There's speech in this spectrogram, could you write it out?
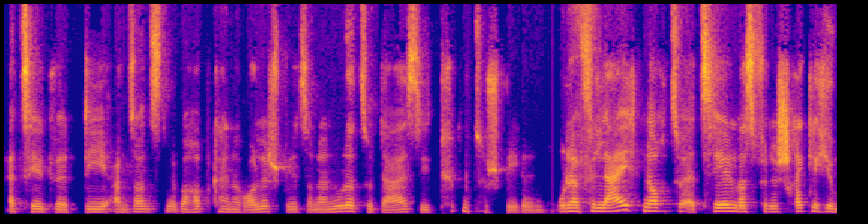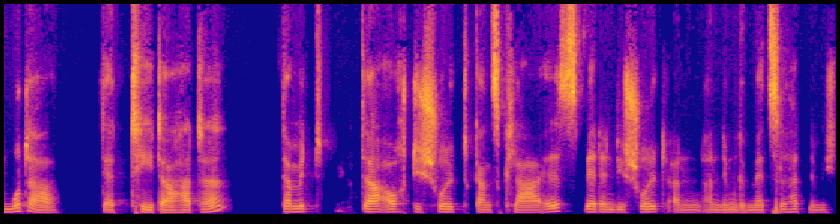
erzählt wird, die ansonsten überhaupt keine Rolle spielt, sondern nur dazu da ist, die Typen zu spiegeln. Oder vielleicht noch zu erzählen, was für eine schreckliche Mutter der Täter hatte, damit da auch die Schuld ganz klar ist, wer denn die Schuld an, an dem Gemetzel hat, nämlich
